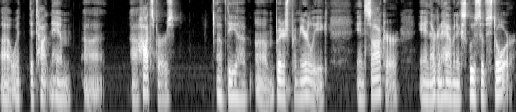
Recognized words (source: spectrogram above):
uh, with the Tottenham uh, uh Hotspurs of the uh, um, British Premier League in soccer, and they're going to have an exclusive store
